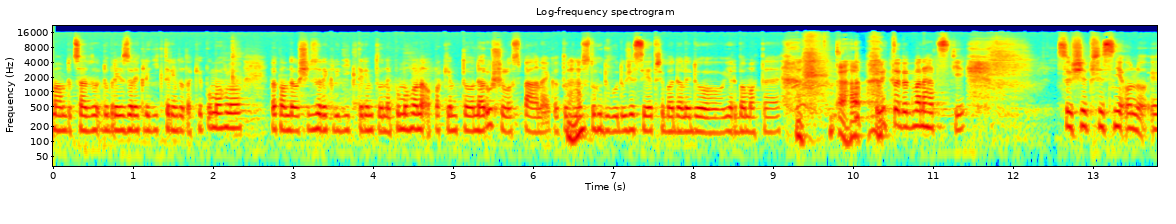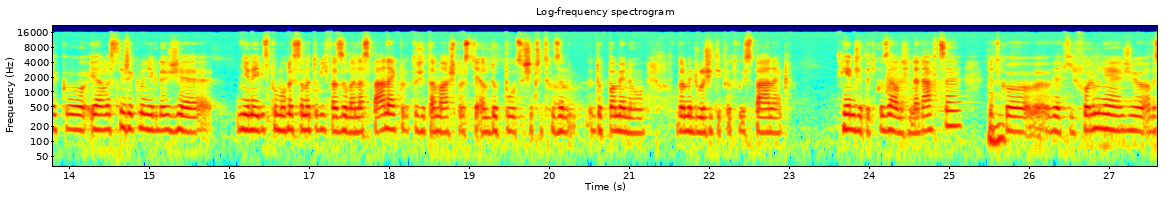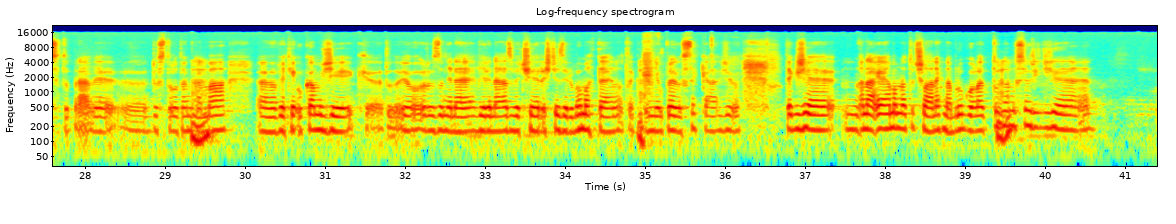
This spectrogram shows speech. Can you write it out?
mám docela do, dobrý vzorek lidí, kterým to taky pomohlo. Pak mám další vzorek lidí, kterým to nepomohlo, naopak jim to narušilo spánek. A to bylo z toho důvodu, že si je třeba dali do yerba maté. Byli to do 12. Což je přesně ono. Jako já vlastně řeknu někde, že mě nejvíc pomohly sametové fazole na spánek, protože tam máš prostě L-dopu, což je předchůzem dopaminu, velmi důležitý pro tvůj spánek. Jenže teďko záleží na dávce, teďko v jaký formě, že jo, aby se to právě eh, dostalo tam, kam mhm. má, eh, v jaký okamžik, eh, to jo, rozhodně ne v 11 večer ještě z maté, no, tak to mě úplně rozseká, že jo. Takže mm, na, já mám na to článek na blogu, ale tohle mm-hmm. musím říct, že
